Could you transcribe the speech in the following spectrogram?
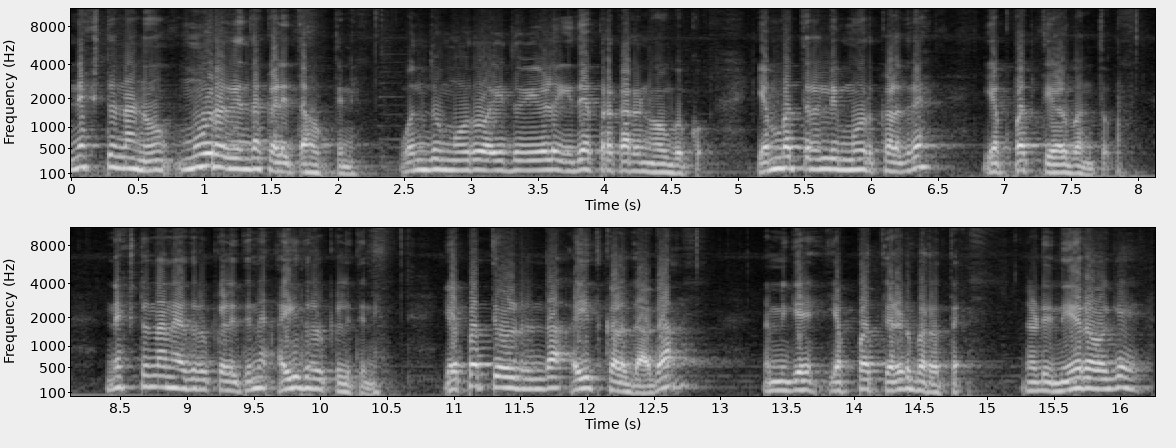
ನೆಕ್ಸ್ಟ್ ನಾನು ಮೂರರಿಂದ ಕಳೀತಾ ಹೋಗ್ತೀನಿ. ಒಂದು, ಮೂರು, ಐದು, ಏಳು ಇದೇ ಪ್ರಕಾರನೇ ಹೋಗಬೇಕು. ಎಂಬತ್ತರಲ್ಲಿ ಮೂರು ಕಳೆದ್ರೆ ಎಪ್ಪತ್ತೇಳು ಬಂತು. ನೆಕ್ಸ್ಟ್ ನಾನು ಯಾವ್ದ್ರಲ್ಲಿ ಕಳಿತೀನಿ? ಐದರಲ್ಲಿ ಕಳಿತೀನಿ. ಎಪ್ಪತ್ತೇಳರಿಂದ ಐದು ಕಳೆದಾಗ ನಮಗೆ ಎಪ್ಪತ್ತೆರಡು ಬರುತ್ತೆ. ನೋಡಿ, ನೇರವಾಗಿ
